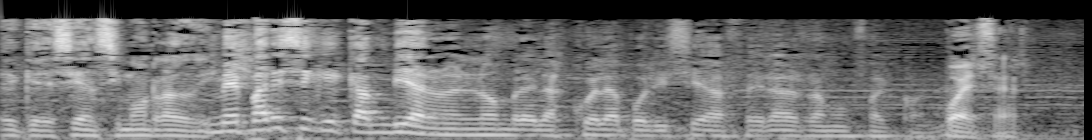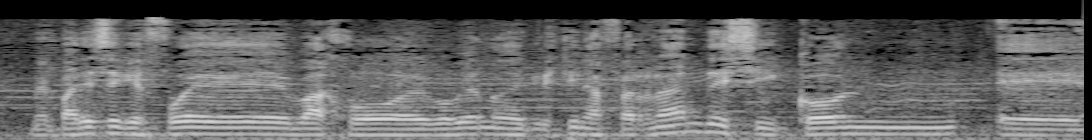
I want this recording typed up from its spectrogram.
eh, que decían Simón Radovic. Me parece que cambiaron el nombre de la Escuela Policía Federal Ramón Falcón. Puede ser. Me parece que fue bajo el gobierno de Cristina Fernández y con eh,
